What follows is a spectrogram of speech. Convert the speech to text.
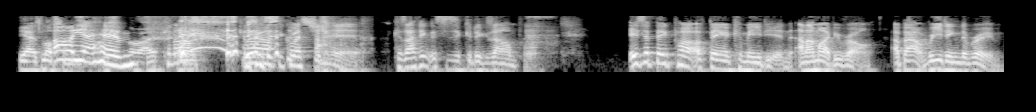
Yeah, it's lost. Oh, yeah, him. All right. Can I, can I ask a question here? Because I think this is a good example. Is a big part of being a comedian, and I might be wrong, about reading the room?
